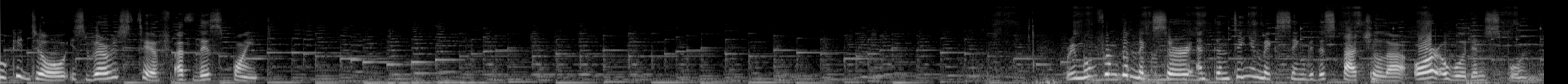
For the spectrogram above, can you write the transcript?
Cookie dough is very stiff at this point. Remove from the mixer and continue mixing with a spatula or a wooden spoon.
